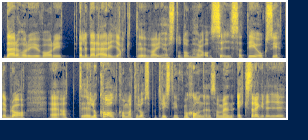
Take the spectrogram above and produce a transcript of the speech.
där har det ju varit eller där är det jakt eh, varje höst och de hör av sig. Så att det är också jättebra eh, att eh, lokalt komma till oss på turistinformationen som en extra grej,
